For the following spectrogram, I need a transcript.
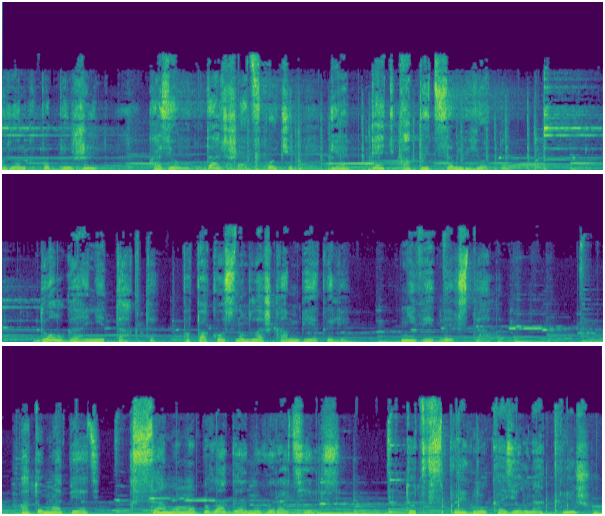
Муренка подбежит, козел дальше отскочит и опять копытцем бьет. Долго они так-то по покосным ложкам бегали – не видно их стало. Потом опять к самому благану воротились. Тут вспрыгнул козел на крышу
